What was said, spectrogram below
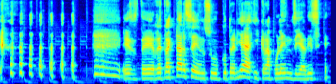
este, retractarse en su cutrería y crapulencia, dice.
